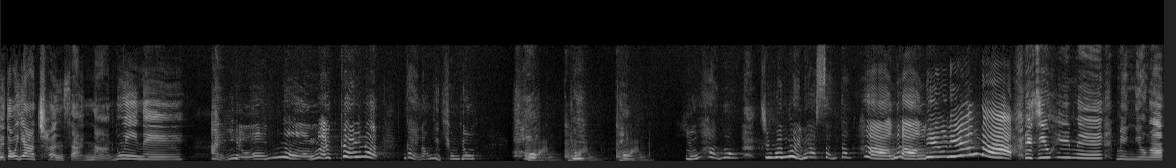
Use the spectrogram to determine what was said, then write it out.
让我来到呀春山哪里呢？哎呦，我咪计啦，我让你享用好有好。有限哦，就会累了三当行行溜溜啦。你就去咩？明阳啊，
